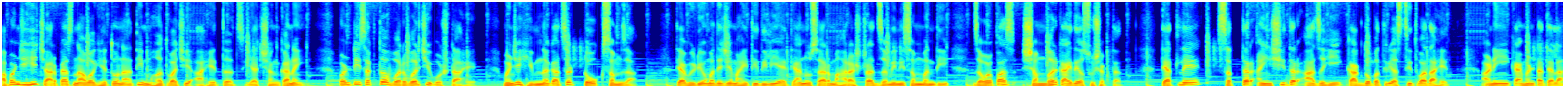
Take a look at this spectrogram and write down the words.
आपण जी ही चार पाच नावं घेतो ना ती महत्वाची आहेतच यात शंका नाही. पण ती फक्त वरवरची गोष्ट आहे. म्हणजे हिमनगाचं टोक समजा. त्या व्हिडिओमध्ये जी माहिती दिली आहे त्यानुसार महाराष्ट्रात जमिनीसंबंधी जवळपास शंभर कायदे असू शकतात. त्यातले सत्तर ऐंशी तर आजही कागदोपत्री अस्तित्वात आहेत. आणि काय म्हणतात त्याला?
